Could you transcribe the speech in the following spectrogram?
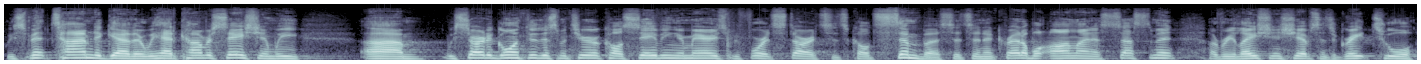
We spent time together. We had conversation. We, um, we started going through this material called Saving Your Marriage Before It Starts. It's called SYMBIS. It's an incredible online assessment of relationships. It's a great tool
